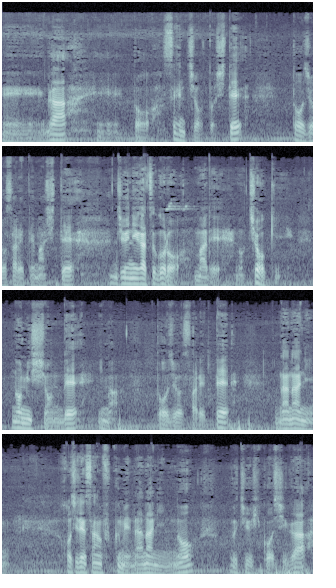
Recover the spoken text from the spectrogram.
えー、が、えーと、船長として登場されてまして12月頃までの長期のミッションで今登場されて7人星出さん含め7人の宇宙飛行士が、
